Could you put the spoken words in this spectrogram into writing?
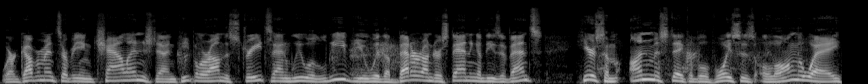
where governments are being challenged and people are on the streets, and we will leave you with a better understanding of these events. Here's some unmistakable voices along the way,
